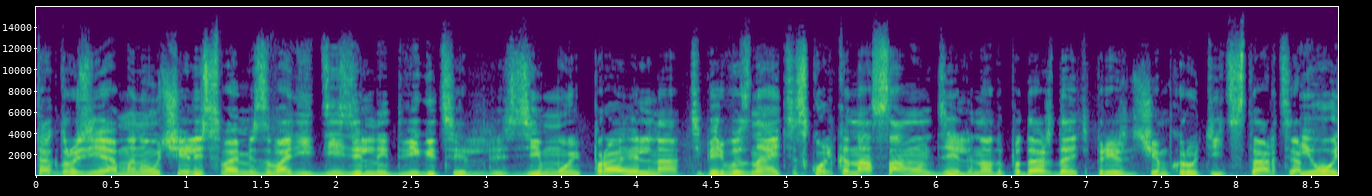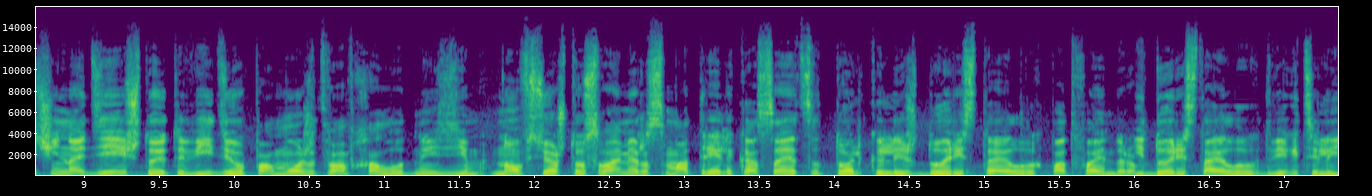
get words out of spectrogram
Итак, друзья, мы научились с вами заводить дизельный двигатель зимой правильно. Теперь вы знаете, сколько на самом деле надо подождать, прежде чем крутить стартер. И очень надеюсь, что это видео поможет вам в холодные зимы. Но все, что с вами рассмотрели, касается только лишь до рестайловых Pathfinder и до рестайловых двигателей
